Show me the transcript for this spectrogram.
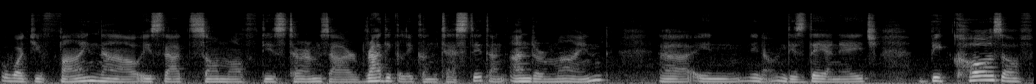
What you find now is that some of these terms are radically contested and undermined uh, in you know in this day and age because of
